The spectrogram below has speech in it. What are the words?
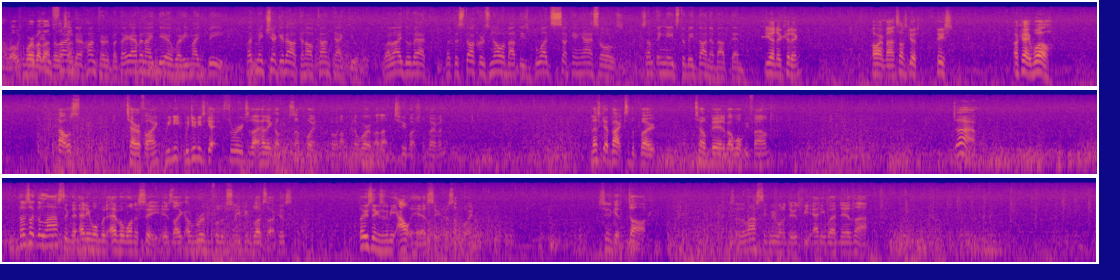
Ah, well, we can worry about that Didn't another find time. the hunter, but I have an idea where he might be. Let me check it out, and I'll contact you. While I do that, let the stalkers know about these blood-sucking assholes. Something needs to be done about them. Yeah, no kidding. Alright, man, sounds good. Peace. Okay, well. That was terrifying. We need we do need to get through to that helicopter at some point, but we're not gonna worry about that too much at the moment. Let's get back to the boat. Tell Beard about what we found. Damn. That's like the last thing that anyone would ever want to see is like a room full of sleeping bloodsuckers. Those things are going to be out here soon at some point. As soon as it gets dark. So the last thing we want to do is be anywhere near that.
